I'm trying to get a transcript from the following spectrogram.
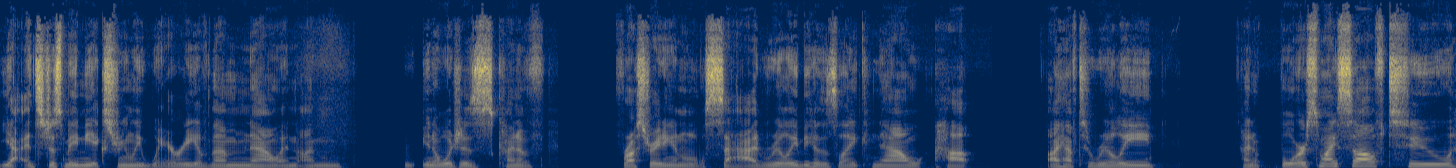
yeah it's just made me extremely wary of them now and i'm you know which is kind of frustrating and a little sad really because it's like now how i have to really kind of force myself to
